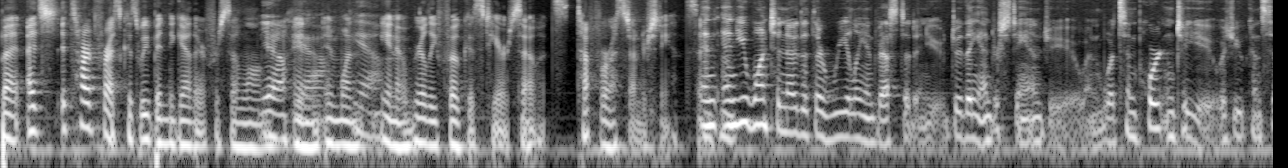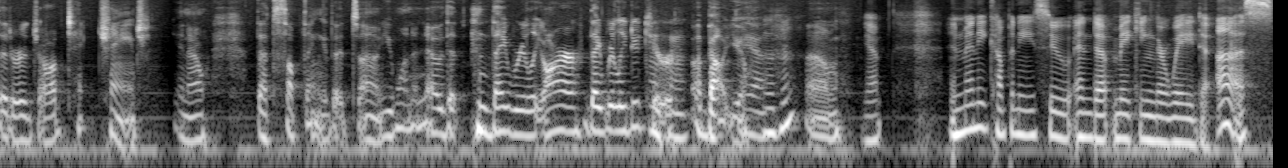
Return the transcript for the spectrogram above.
but it's it's hard for us because we've been together for so long. Yeah. and, Yeah. and one Yeah. you know really focused here, so it's tough for us to understand. So. And, and you want to know that they're really invested in you. Do they understand you and what's important to you as you consider a job t- change? You know, that's something that uh, you want to know that they really are. They really do care about you. Yeah. Mm-hmm. Um, Yep. And many companies who end up making their way to us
